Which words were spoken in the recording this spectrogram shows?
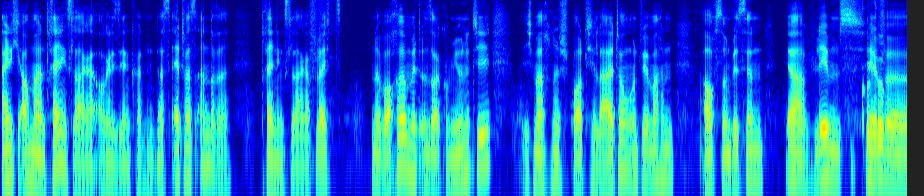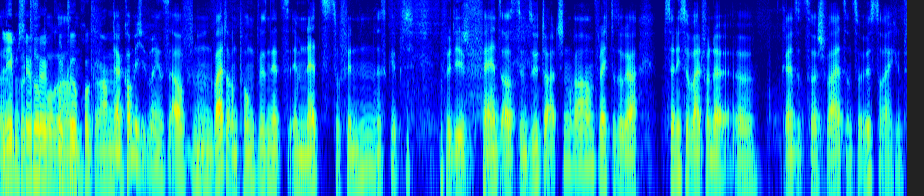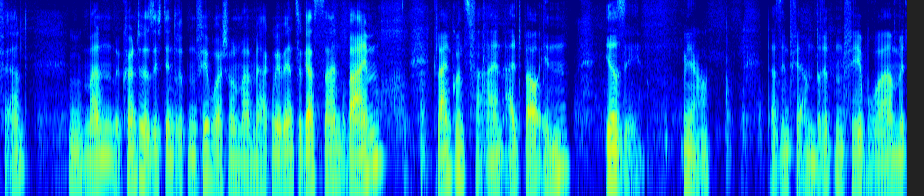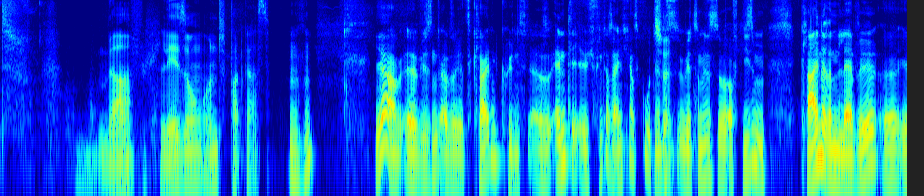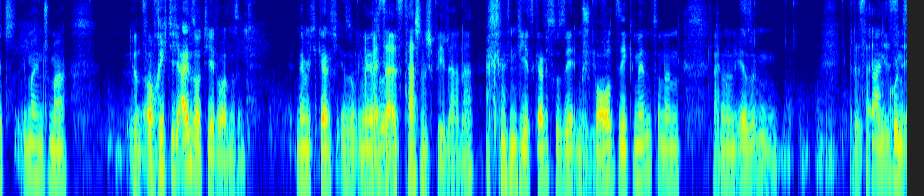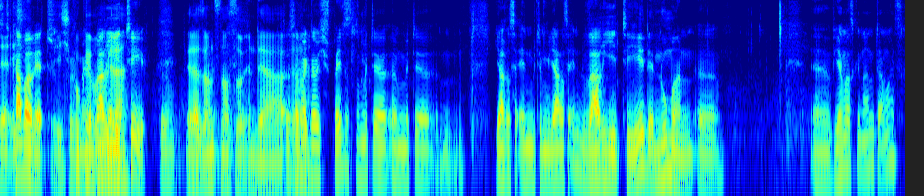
eigentlich auch mal ein Trainingslager organisieren könnten. Das etwas andere Trainingslager. Vielleicht eine Woche mit unserer Community. Ich mache eine sportliche Leitung und wir machen auch so ein bisschen ja, Lebenshilfe, Kultur, Lebenshilfe, Kulturprogramm. Kulturprogramm. Da komme ich übrigens auf einen weiteren Punkt. Wir sind jetzt im Netz zu finden. Es gibt für die Fans aus dem süddeutschen Raum, vielleicht sogar, ist ja nicht so weit von der äh, Grenze zur Schweiz und zu Österreich entfernt. Man könnte sich den 3. Februar schon mal merken. Wir werden zu Gast sein beim Kleinkunstverein Altbau in Irsee. Ja. Da sind wir am 3. Februar mit ja, Lesung und Podcast. Ja, äh, wir sind also jetzt Kleinkünstler. Also endlich, ich finde das eigentlich ganz gut, ne, dass wir zumindest so auf diesem kleineren Level äh, jetzt immerhin schon mal äh, auch richtig einsortiert worden sind. Nämlich gar nicht so Ja, mehr besser so, als Taschenspieler, ne? jetzt gar nicht so sehr im Sportsegment, sondern, sondern eher so im das Kleinkunst, ist, äh, ich- Kabarett. ich würde gucke man- immer, wer Varieté. Wer da sonst noch so in der. Das haben wir, äh, glaube ich, spätestens mit der, äh, mit der ähm, Jahresend, mit dem Jahresend-Varieté der Nummern. Äh, äh, wie haben wir es genannt damals?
